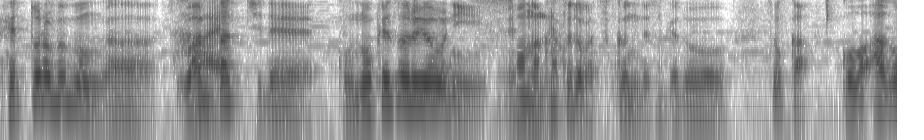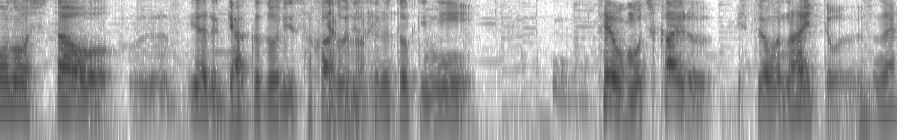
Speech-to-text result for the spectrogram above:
ヘッドの部分がワンタッチでこうのけぞるように、はい、角度がつくんですけど、そっか。こう顎の下をいわゆる逆反り逆反りするときに手を持ち帰る必要がないってことですね、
